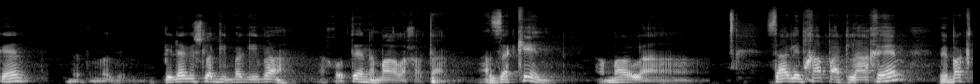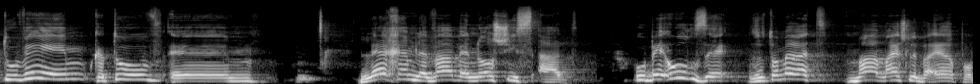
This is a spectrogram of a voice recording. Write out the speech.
כן? אתם לא יודעים. פילגש בגבעה, החותן אמר לחתן. הזקן אמר לה... סעד ליבך פת לחם, ובכתובים כתוב אמ, לחם לבב אנוש יסעד. וביאור זה, זאת אומרת, מה, מה יש לבאר פה?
